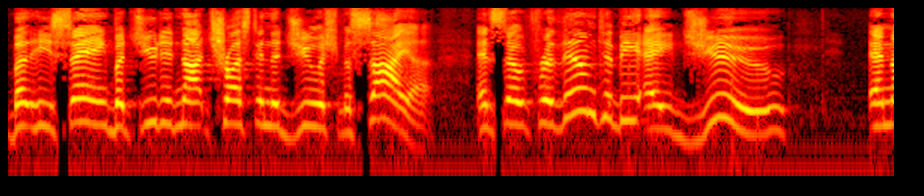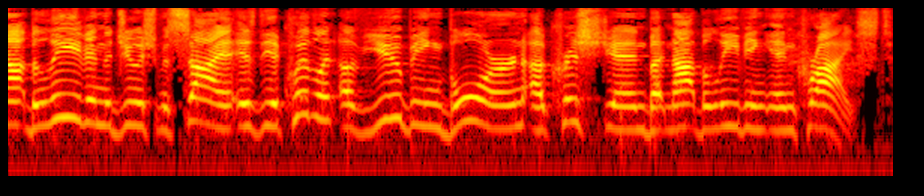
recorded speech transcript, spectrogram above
but he's saying, but you did not trust in the Jewish Messiah. And so for them to be a Jew and not believe in the Jewish Messiah is the equivalent of you being born a Christian but not believing in Christ.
